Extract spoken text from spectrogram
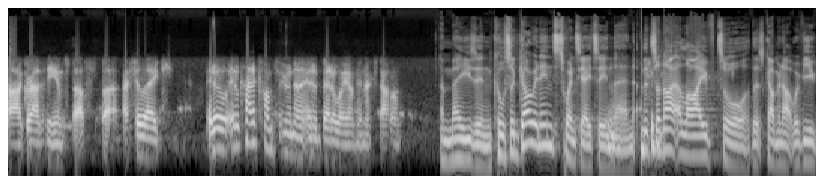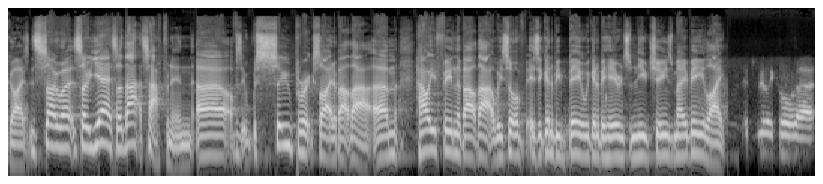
uh, Gravity and stuff. But I feel like it'll it'll kind of come through in a in a better way on the next album. Amazing, cool. So going into 2018, then the Tonight Alive tour that's coming up with you guys. So, uh, so yeah, so that's happening. Uh, obviously, we're super excited about that. Um, how are you feeling about that? Are we sort of? Is it going to be big? Are we going to be hearing some new tunes? Maybe like It's really cool to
